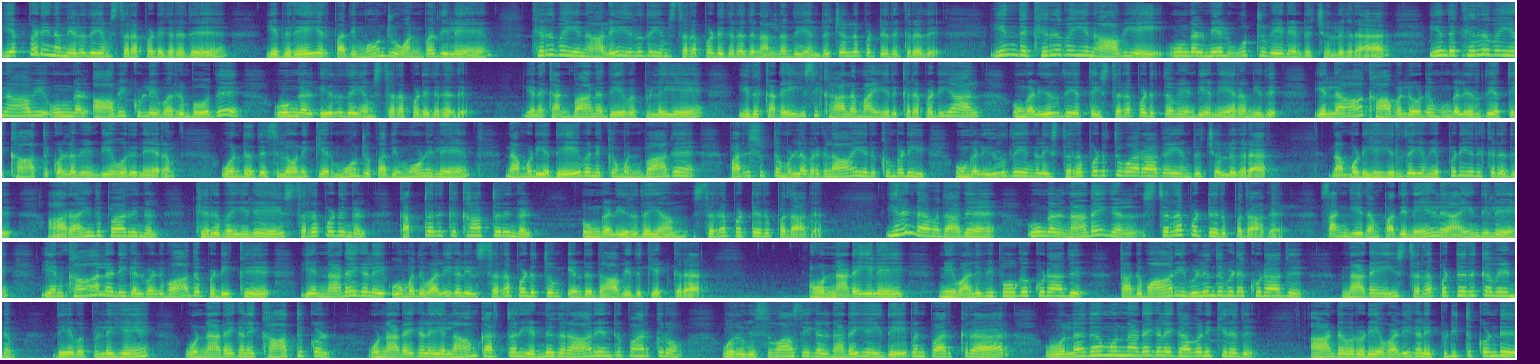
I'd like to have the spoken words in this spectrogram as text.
எப்படி நம் இருதயம் ஸ்திரப்படுகிறது? எபிரேயர் பதிமூன்று ஒன்பதிலே கிருபையினாலே இருதயம் ஸ்திரப்படுகிறது நல்லது என்று சொல்லப்பட்டிருக்கிறது. இந்த கிருபையின் ஆவியை உங்கள் மேல் ஊற்றுவேன் என்று சொல்லுகிறார். இந்த கிருபையின் ஆவி உங்கள் ஆவிக்குள்ளே வரும்போது உங்கள் இருதயம் ஸ்திரப்படுகிறது. எனக்கு அன்பான தேவ பிள்ளையே இது கடைசி காலமாய் இருக்கிறபடியால் உங்கள் இருதயத்தை ஸ்திரப்படுத்த வேண்டிய நேரம் இது. எல்லா காவலோடும் உங்கள் இருதயத்தை காத்து கொள்ள வேண்டிய ஒரு நேரம். ஒன்று தெசலோனிக்கியர் மூன்று பதிமூணிலே நம்முடைய தேவனுக்கு முன்பாக பரிசுத்தம் உள்ளவர்களாய் இருக்கும்படி உங்கள் இருதயங்களை ஸ்திரப்படுத்துவாராக என்று சொல்லுகிறார். நம்முடைய இருதயம் எப்படி இருக்கிறது? ஆராய்ந்து பாருங்கள். கிருபையிலே ஸ்திரப்படுங்கள். கத்தருக்கு காத்திருங்கள். உங்கள் இருதயம் ஸ்திரப்பட்டிருப்பதாக. இரண்டாவதாக உங்கள் நடைகள் ஸ்திரப்பட்டிருப்பதாக. சங்கீதம் பதினேழு ஐந்திலே என் காலடிகள் வழிவாதபடிக்கு என் நடைகளை உமது வழிகளில் ஸ்திரப்படுத்தும் என்று தாவிது கேட்கிறார். உன் நடையிலே நீ வழுவி போகக்கூடாது தடுமாறி விழுந்து விடக்கூடாது. நடை ஸ்திரப்பட்டு இருக்க வேண்டும். தேவ பிள்ளையே உன் நடைகளை காத்துக்கொள். உன் நடைகளை எல்லாம் கர்த்தர் எண்ணுகிறார் என்று பார்க்கிறோம். ஒரு விசுவாசிகள் நடையை தேவன் பார்க்கிறார். உலகம் உன் நடைகளை கவனிக்கிறது. ஆண்டவருடைய வழிகளை பிடித்துக்கொண்டு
